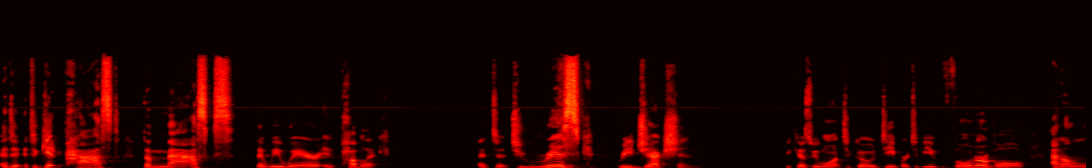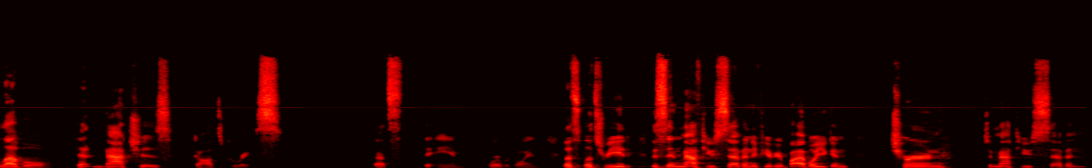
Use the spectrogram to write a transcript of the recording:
and to, to get past the masks that we wear in public and to, to risk rejection because we want to go deeper, to be vulnerable at a level that matches God's grace. That's the aim where we're going. Let's, let's read. This is in Matthew 7. If you have your Bible, you can turn to Matthew 7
